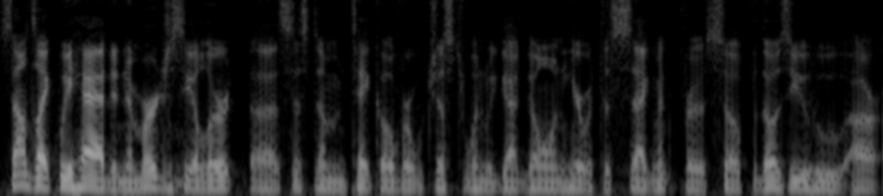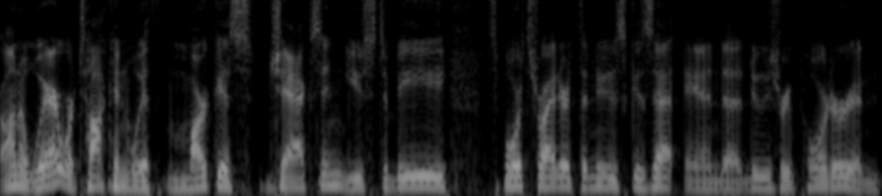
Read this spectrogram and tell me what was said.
Sounds like we had an emergency alert uh, system take over just when we got going here with this segment. For so, for those of you who are unaware, we're talking with Marcus Jackson. Used to be sports writer at the News Gazette and news reporter, and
